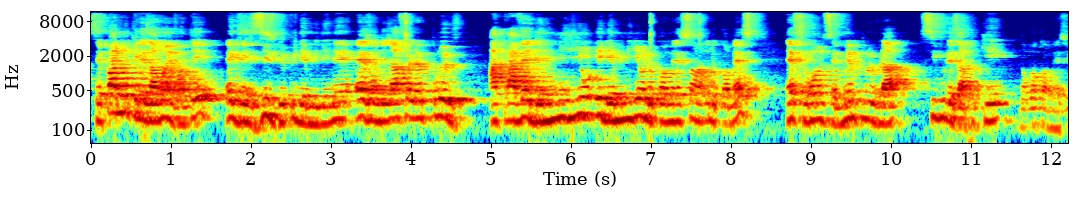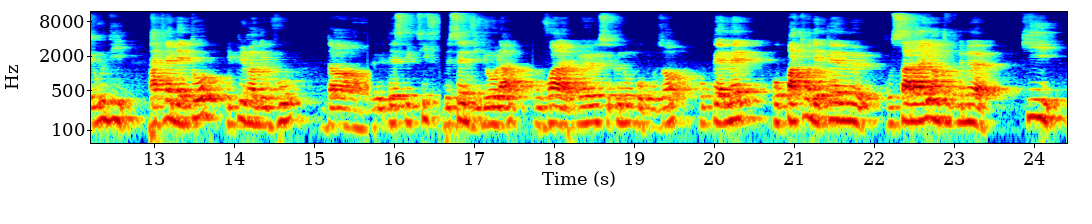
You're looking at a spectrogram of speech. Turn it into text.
Ce n'est pas nous qui les avons inventées. Elles existent depuis des millénaires. Elles ont déjà fait leur preuve à travers des millions et des millions de commerçants et de commerces. Elles feront ces mêmes preuves-là si vous les appliquez dans vos commerces. Je vous dis à très bientôt et puis rendez-vous dans le descriptif de cette vidéo-là pour voir un peu ce que nous proposons pour permettre aux patrons des PME, aux salariés entrepreneurs qui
